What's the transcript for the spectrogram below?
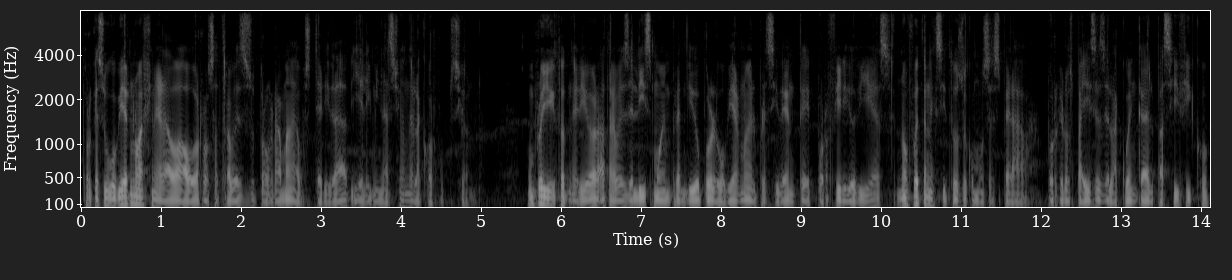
porque su gobierno ha generado ahorros a través de su programa de austeridad y eliminación de la corrupción. Un proyecto anterior a través del istmo emprendido por el gobierno del presidente Porfirio Díaz no fue tan exitoso como se esperaba, porque los países de la cuenca del Pacífico,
